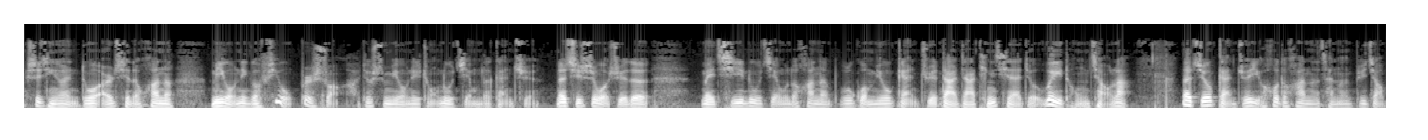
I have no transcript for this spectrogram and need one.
事情有点多，而且的话呢，没有那个 feel 倍儿爽啊，就是没有那种录节目的感觉。那其实我觉得，每期录节目的话呢，如果没有感觉，大家听起来就味同嚼蜡。那只有感觉以后的话呢，才能比较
